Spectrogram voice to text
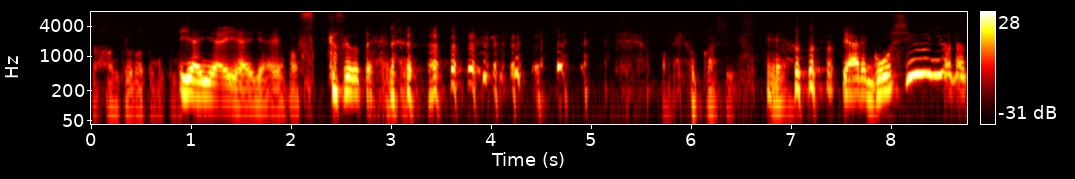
な反響だと思ってましいやいやいやいやいやもうすっかすかだったですね、た あれおかしいえー。いやあれ5週にわたっ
